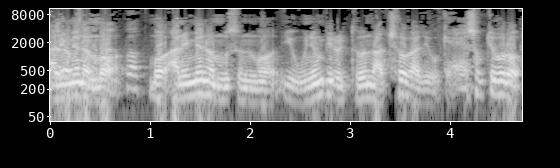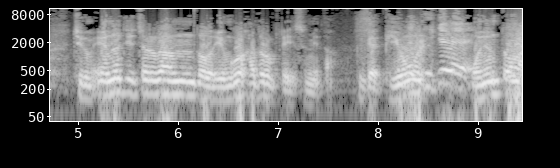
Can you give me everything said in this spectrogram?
아니면은 없애는 뭐. 뭐 아니면은 무슨 뭐 이 운영비를 더 낮춰 가지고 계속적으로 지금 에너지 절감도 연구하도록 돼 있습니다. 그러니까 비용을 그게 5년 동안 네,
